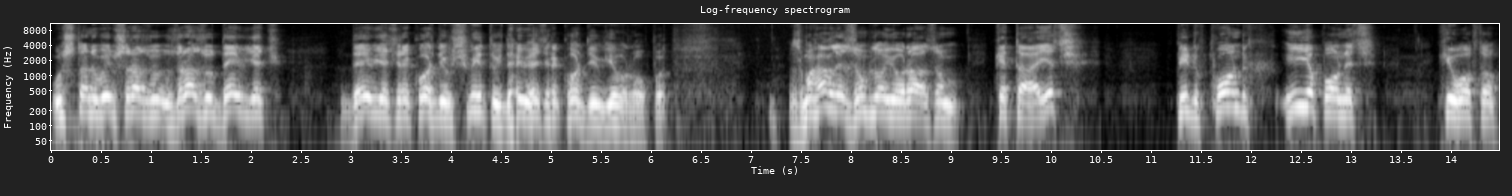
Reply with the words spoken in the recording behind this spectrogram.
установив зразу, зразу 9, 9 рекордів світу і 9 рекордів Європи. Змагали зі мною разом китаєць, пінг-понг і японець Кіото.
